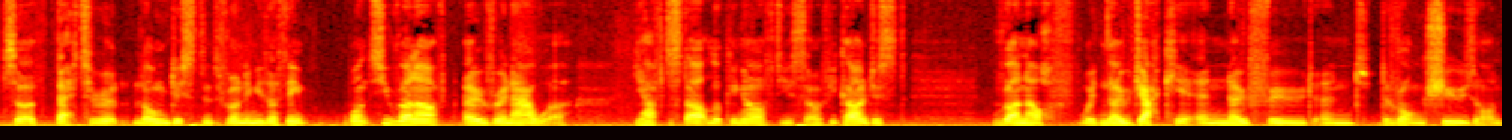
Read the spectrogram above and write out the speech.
sort of better at long distance running is I think once you run after, over an hour, you have to start looking after yourself. You can't just run off with no jacket and no food and the wrong shoes on.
